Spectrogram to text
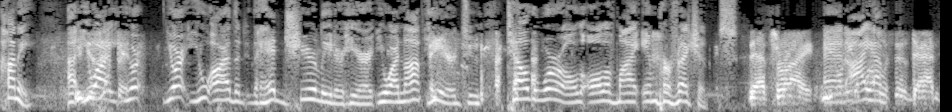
honey, uh, You you are, it. you're, you're, you are the, the head cheerleader here. You are not here to tell the world all of my imperfections. That's right. You And I have- Dad.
